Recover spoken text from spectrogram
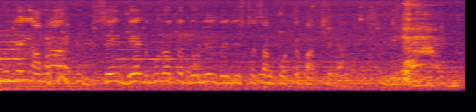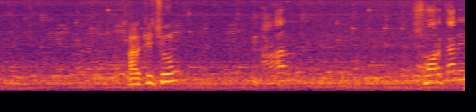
অনুযায়ী আমরা সেই ডেটগুলোতে দলিল রেজিস্ট্রেশন করতে পারছি না। আর কিছু? আর সরকারি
